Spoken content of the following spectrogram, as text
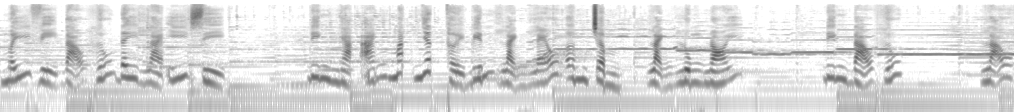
Mấy vị đảo hữu đây là ý gì? Đinh nhạc ánh mắt nhất thời biến lạnh léo âm trầm, Lạnh lùng nói. Đinh đảo hữu, Lão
